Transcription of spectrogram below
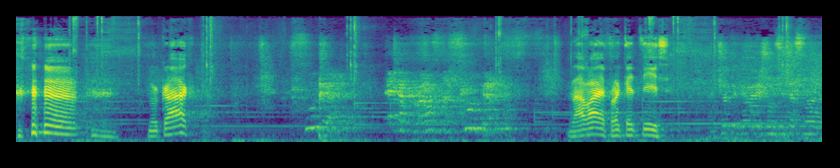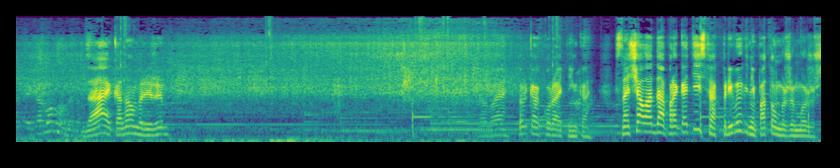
Ну как? Давай, прокатись. А что ты говоришь, он сейчас на экономном этом? Да, эконом режим. Давай. Только аккуратненько. Сначала, да, прокатись, так привыкни, потом уже можешь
